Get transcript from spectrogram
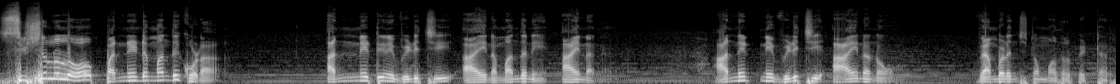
శిష్యులలో పన్నెండు మంది కూడా అన్నిటిని విడిచి ఆయన మందిని ఆయన అన్నిటిని విడిచి ఆయనను వెంబడించడం మొదలుపెట్టారు.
